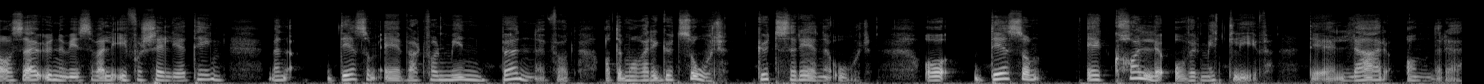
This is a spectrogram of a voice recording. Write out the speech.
altså, jeg underviser vel i forskjellige ting. Men det som er i hvert fall min bønn, er for at, det må være Guds ord. Guds rene ord. Og det som jeg kaller over mitt liv, det er lær andre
